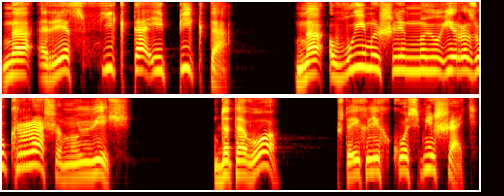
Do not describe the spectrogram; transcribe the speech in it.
на ресфикта и пикта, на вымышленную и разукрашенную вещь, до того, что их легко смешать.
